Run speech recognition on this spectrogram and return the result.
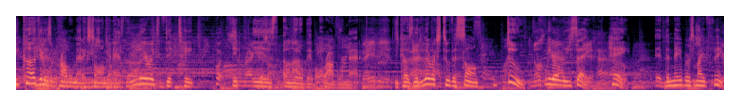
because it is a problematic song and as the lyrics dictate it is a little bit problematic because the lyrics to this song do clearly say, hey, eh, the neighbors might think,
